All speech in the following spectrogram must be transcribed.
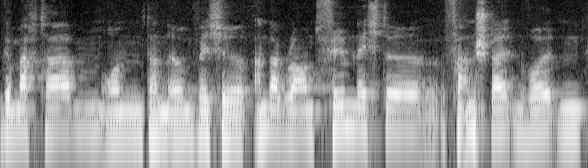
gemacht haben und dann irgendwelche Underground-Filmnächte veranstalten wollten.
